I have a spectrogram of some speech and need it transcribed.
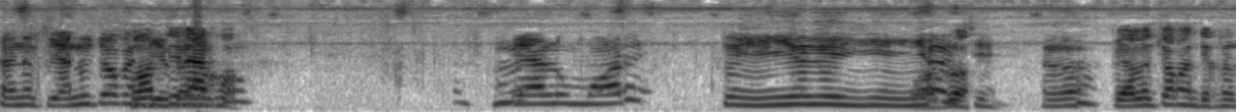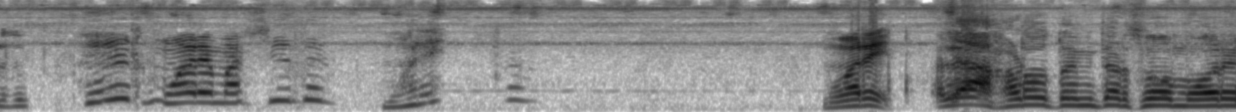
તને પેનું શાંતિ રાખો. પેલું મોરે? તો અહીંયા ને અહીંયા છે. પેલો ચોકા દેખાડ તું હેઠ મોરે માસી તો. મોરે? મોરે. એટલે આ હળો તો તાર સો મોરે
